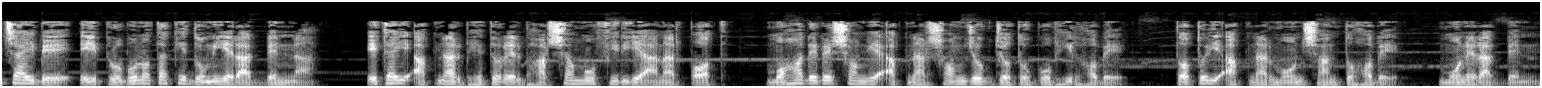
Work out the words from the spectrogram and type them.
চাইবে এই প্রবণতাকে দমিয়ে রাখবেন না। এটাই আপনার ভেতরের ভারসাম্য ফিরিয়ে আনার পথ। মহাদেবের সঙ্গে আপনার সংযোগ যত গভীর হবে, ততই আপনার মন শান্ত হবে, মনে রাখবেন।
